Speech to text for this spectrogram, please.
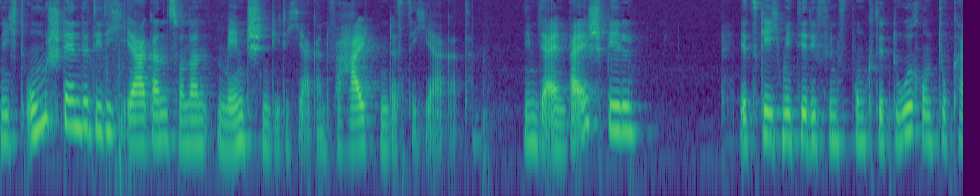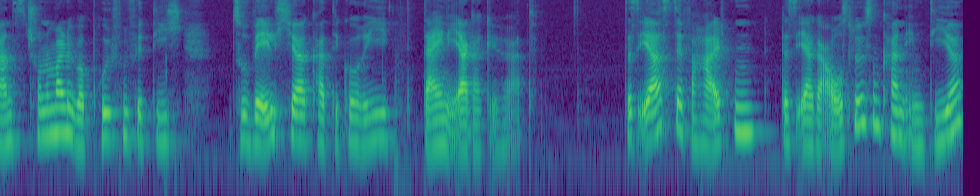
nicht Umstände, die dich ärgern, sondern Menschen, die dich ärgern, Verhalten, das dich ärgert. Nimm dir ein Beispiel. Jetzt gehe ich mit dir die fünf Punkte durch und du kannst schon einmal überprüfen für dich, zu welcher Kategorie dein Ärger gehört. Das erste Verhalten, das Ärger auslösen kann in dir,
